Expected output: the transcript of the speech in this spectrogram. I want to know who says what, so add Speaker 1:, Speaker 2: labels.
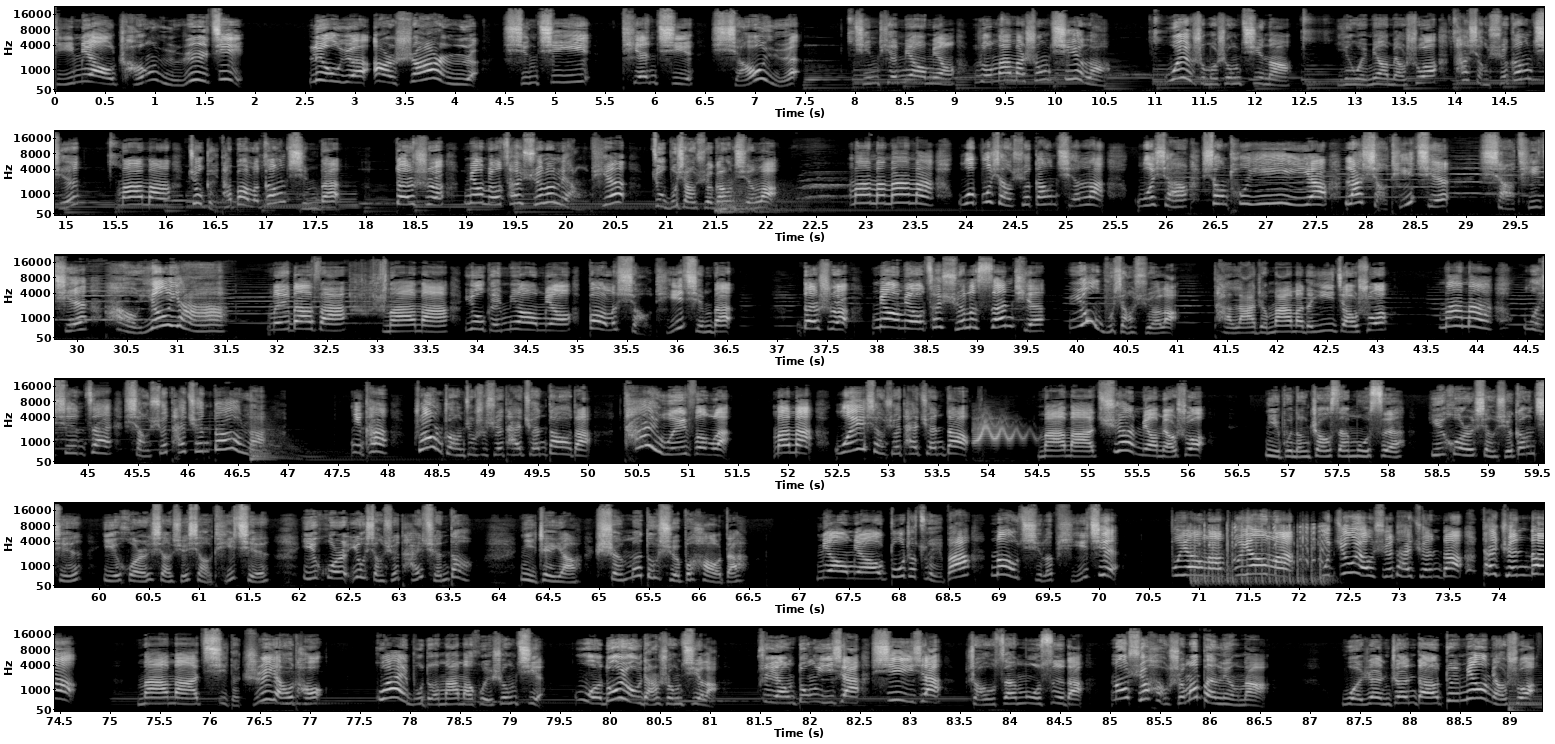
Speaker 1: 奇妙成语日记，六月二十二日，星期一，天气小雨。今天妙妙惹妈妈生气了，为什么生气呢？因为妙妙说她想学钢琴，妈妈就给她报了钢琴班。但是妙妙才学了两天，就不想学钢琴了。
Speaker 2: 妈妈，妈妈，我不想学钢琴了，我想像兔依依一样拉小提琴。小提琴好优雅啊！
Speaker 1: 没办法，妈妈又给妙妙报了小提琴班。但是妙妙才学了三天，又不想学了。她拉着妈妈的衣角说：“
Speaker 2: 妈妈，我现在想学跆拳道了。你看，壮壮就是学跆拳道的，太威风了。”妈妈，我也想学跆拳道。
Speaker 1: 妈妈劝妙妙说：“
Speaker 3: 你不能朝三暮四，一会儿想学钢琴，一会儿想学小提琴，一会儿又想学跆拳道，你这样什么都学不好的。”
Speaker 1: 妙妙嘟着嘴巴闹起了脾气：“
Speaker 2: 不要嘛，不要嘛，我就要学跆拳道，跆拳道！”
Speaker 1: 妈妈气得直摇头。怪不得妈妈会生气，我都有点生气了。这样东一下西一下，朝三暮四的，能学好什么本领呢？我认真的对妙妙说：“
